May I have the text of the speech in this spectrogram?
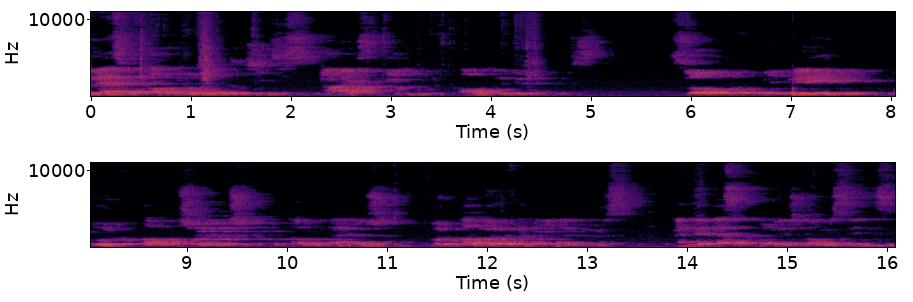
Whereas for our Lord Jesus Christ, King all the universe. So we pray for our church, for our parish, for our family members, and let us acknowledge our sins.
